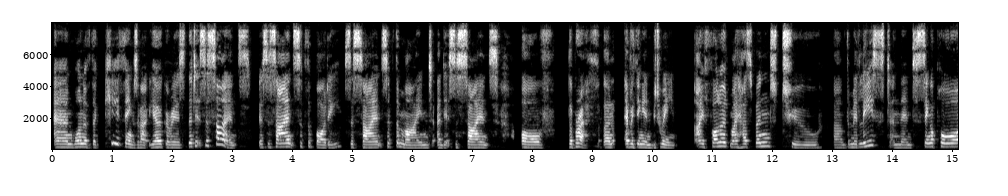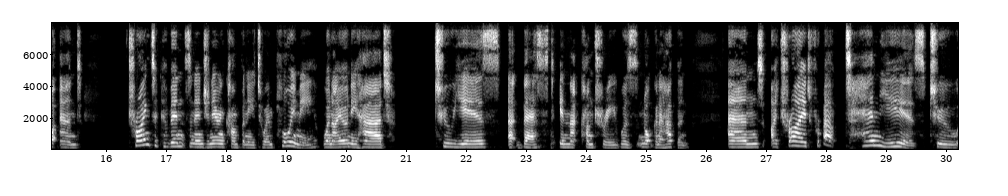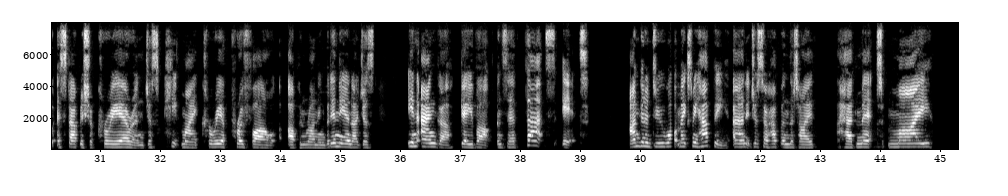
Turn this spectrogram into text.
And one of the key things about yoga is that it's a science. It's a science of the body, it's a science of the mind, and it's a science of the breath and everything in between. I followed my husband to um, the Middle East and then to Singapore and trying to convince an engineering company to employ me when I only had two years at best in that country was not going to happen. And I tried for about 10 years to establish a career and just keep my career profile up and running. But in the end, I just, in anger, gave up and said, that's it. I'm going to do what makes me happy. And it just so happened that I had met my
